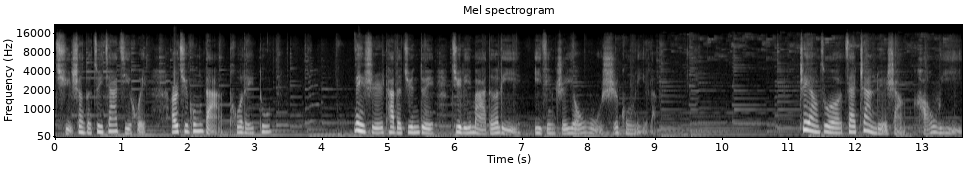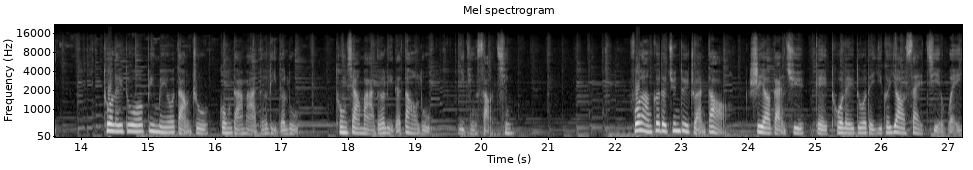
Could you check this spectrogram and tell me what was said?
取胜的最佳机会，而去攻打托雷多。那时，他的军队距离马德里已经只有五十公里了。这样做在战略上毫无意义。托雷多并没有挡住攻打马德里的路，通向马德里的道路已经扫清。弗朗哥的军队转道是要赶去给托雷多的一个要塞解围。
